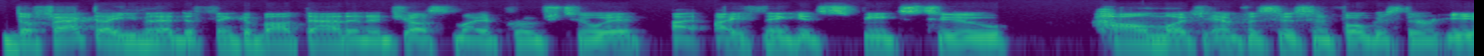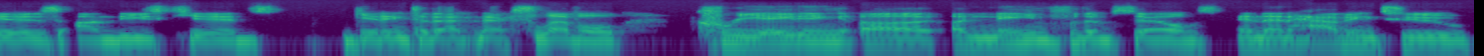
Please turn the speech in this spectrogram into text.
the fact I even had to think about that and adjust my approach to it, I, I think it speaks to how much emphasis and focus there is on these kids getting to that next level, creating a, a name for themselves, and then having to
